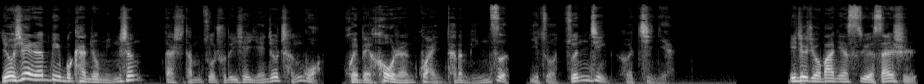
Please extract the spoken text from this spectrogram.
有些人并不看重名声，但是他们做出的一些研究成果会被后人冠以他的名字，以作尊敬和纪念。一九九八年四月三十日，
